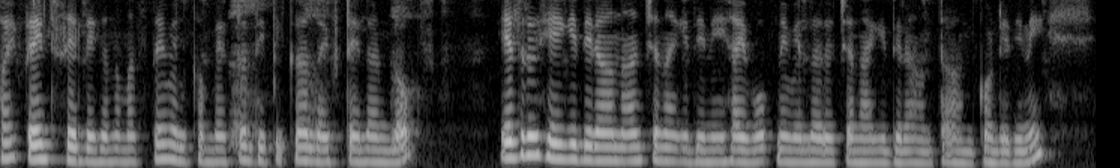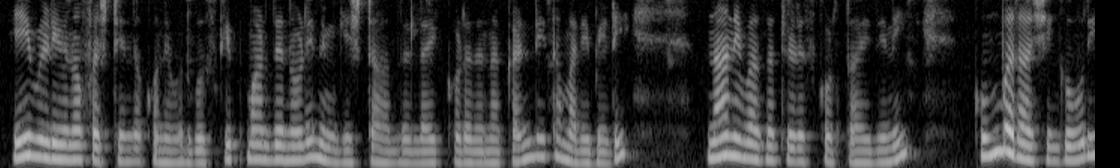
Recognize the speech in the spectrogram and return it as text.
ಹಾಯ್ ಫ್ರೆಂಡ್ಸ್ ಎಲ್ರಿಗೂ ನಮಸ್ತೆ. Welcome back to Deepika lifestyle and blogs ಎಲ್ಲರೂ ಹೇಗಿದ್ದೀರಾ? ನಾನು ಚೆನ್ನಾಗಿದ್ದೀನಿ. ಐ ಹೋಪ್ ನೀವೆಲ್ಲರೂ ಚೆನ್ನಾಗಿದ್ದೀರಾ ಅಂತ ಅಂದ್ಕೊಂಡಿದ್ದೀನಿ ಈ ವಿಡಿಯೋನ ಫಸ್ಟಿಂದ ಕೊನೆವರೆಗೂ ಸ್ಕಿಪ್ ಮಾಡಿದೆ ನೋಡಿ, ನಿಮಗೆ ಇಷ್ಟ ಆದರೆ ಲೈಕ್ ಕೊಡೋದನ್ನು ಖಂಡಿತ ಮರಿಬೇಡಿ. ನಾನಿವಾಗ ತಿಳಿಸ್ಕೊಡ್ತಾ ಇದ್ದೀನಿ. ಕುಂಭರಾಶಿ ಗೌರಿ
